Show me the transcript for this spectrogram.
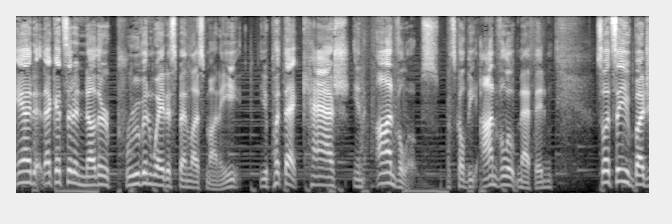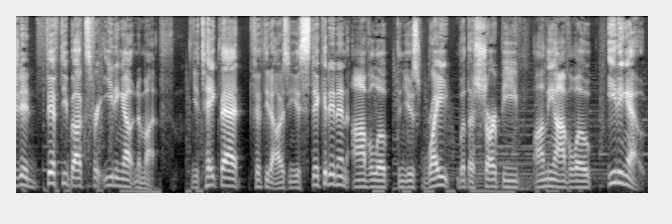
And that gets at another proven way to spend less money. You put that cash in envelopes. It's called the envelope method. So let's say you've budgeted 50 bucks for eating out in a month. You take that $50 and you stick it in an envelope, then you just write with a Sharpie on the envelope, eating out.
